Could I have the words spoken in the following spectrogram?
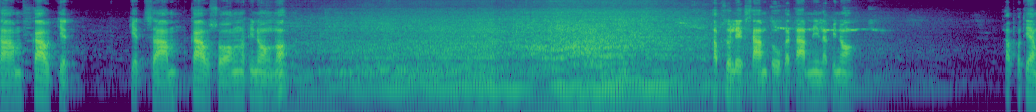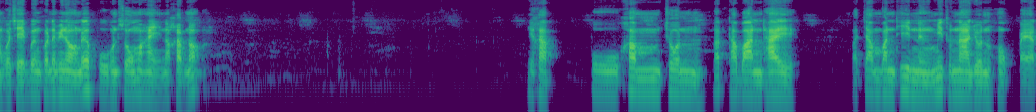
สามเก้าเจ็ดเจ็ดสามเก้าสองนะพี่น้องเนาะครับส่วนเลขสามตัวก็ตามนี้แหละพี่น้องครับพอเตรียมก็ใช้เบิ่งก่อนนะพี่น้องเด้อปูมันทรงมาให้นะครับเนาะ นี่ครับ ปูคำชนรัฐบาลไทย ประจำวันที่หนึ่งมิถุนายนหกแปด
